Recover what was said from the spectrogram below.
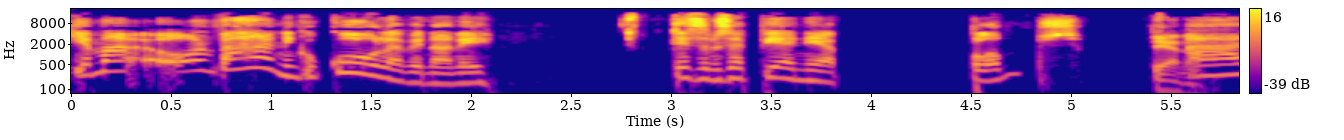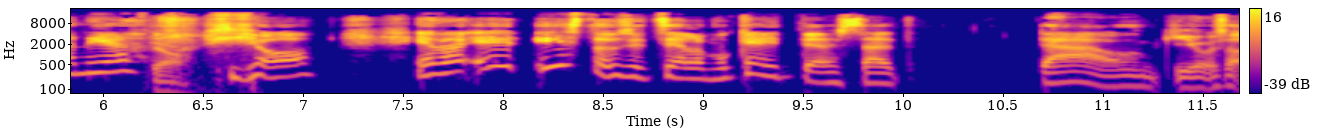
Ja mä oon vähän niin kuin kuulevinani, tiedätkö, pieniä plomps Tiedän. ääniä. Joo. Joo. Ja mä istun sit siellä mun keittiössä, että tää on kiusa.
